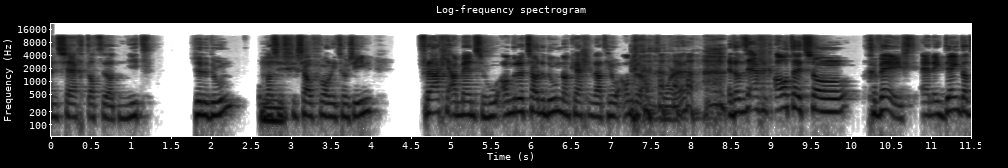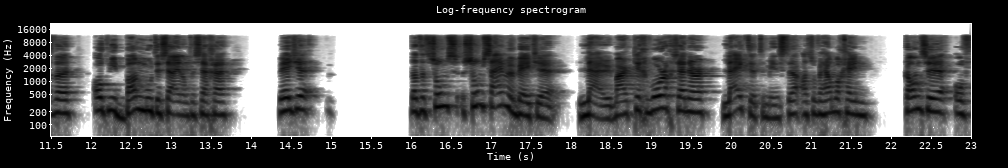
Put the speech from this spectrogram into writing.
99% zegt dat ze dat niet zullen doen, omdat Mm. ze zichzelf gewoon niet zo zien. Vraag je aan mensen hoe anderen het zouden doen, dan krijg je inderdaad heel andere antwoorden. En dat is eigenlijk altijd zo geweest. En ik denk dat we ook niet bang moeten zijn om te zeggen, weet je, dat het soms, soms zijn we een beetje lui. Maar tegenwoordig zijn er, lijkt het tenminste, alsof we helemaal geen kansen of,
